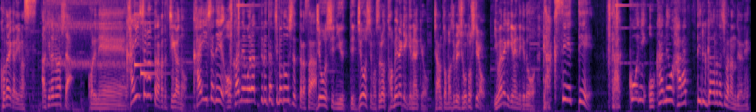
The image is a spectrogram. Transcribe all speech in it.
答えから言います。諦めました。これね会社だったらまた違うの。会社でお金もらってる立場同士だったらさ上司に言って上司もそれを止めなきゃいけないわけよ。ちゃんと真面目に仕事してよ。言わなきゃいけないんだけど学生って学校にお金を払ってる側の立場なんだよね。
